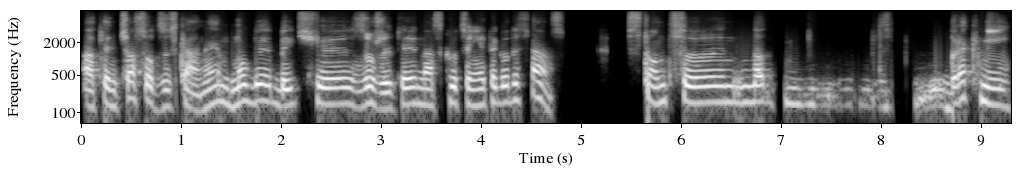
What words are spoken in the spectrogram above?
A ten czas odzyskany mógłby być e, zużyty na skrócenie tego dystansu. Stąd e, no, brak mi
